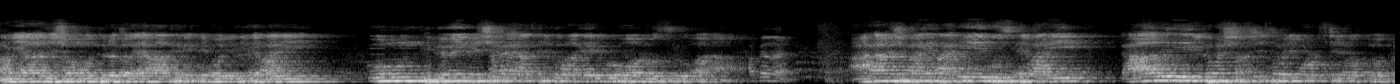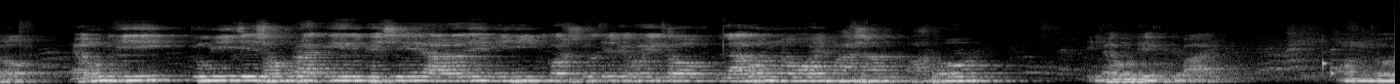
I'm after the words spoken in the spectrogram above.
আমি আজ সমুদ্র জলে হাত রেখে বলে দিতে পারি কোন ঢেউয়ে ভেসে বেড়াচ্ছে তোমাদের ভুবন অশ্রুবানা আকাশ পানে তাকিয়ে বুঝতে পারি কাল দীর্ঘশ্বাসে ঝরে পড়ছে নক্ষত্র। এমনকি তুমি যে সম্রাজ্ঞীর পেশের আড়ালে মিহিন কষ্ট চেপে হয়েছ লাবণ্যময় পাষাণ পাথর এটাও দেখতে পাই। অন্তর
